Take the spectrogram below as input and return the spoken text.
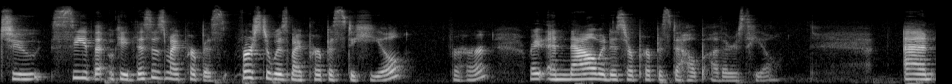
to see that, okay, this is my purpose. First, it was my purpose to heal for her right? And now it is her purpose to help others heal. And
